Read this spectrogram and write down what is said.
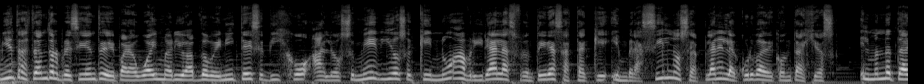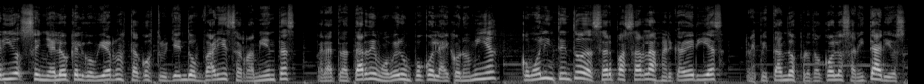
Mientras tanto, el presidente de Paraguay, Mario Abdo Benítez, dijo a los medios que no abrirá las fronteras hasta que en Brasil no se aplane la curva de contagios. El mandatario señaló que el gobierno está construyendo varias herramientas para tratar de mover un poco la economía, como el intento de hacer pasar las mercaderías respetando los protocolos sanitarios.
